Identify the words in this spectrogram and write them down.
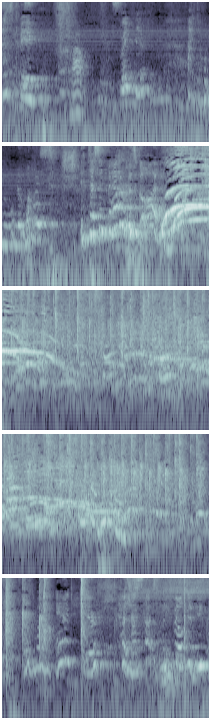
this big. Wow. Right there. I don't know what it was. It doesn't matter. It's gone. There's my hand here. And my husband felt it before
